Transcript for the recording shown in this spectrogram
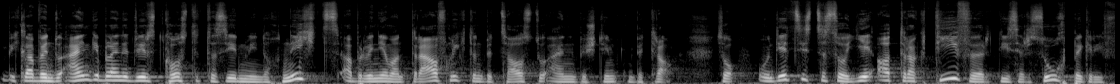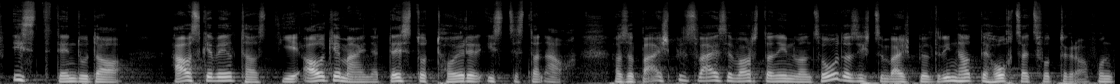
ich glaube, wenn du eingeblendet wirst, kostet das irgendwie noch nichts, aber wenn jemand draufklickt, dann bezahlst du einen bestimmten Betrag. So, und jetzt ist es so, je attraktiver dieser Suchbegriff ist, den du da ausgewählt hast, je allgemeiner, desto teurer ist es dann auch. Also beispielsweise war es dann irgendwann so, dass ich zum Beispiel drin hatte Hochzeitsfotograf und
